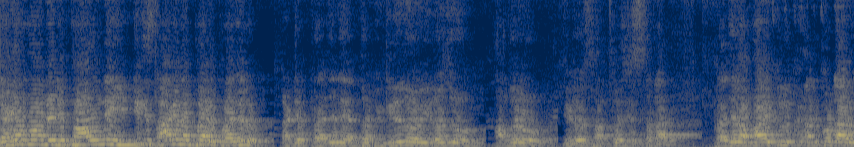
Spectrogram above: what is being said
జగన్మోహన్ రెడ్డి పాలని ఇంటికి సాగనప్పారు ప్రజలు. అంటే ప్రజలు ఎంత మిగిలిలో ఈ రోజు అందరూ ఈ రోజు సంతోషిస్తున్నారు. ప్రజలు అమాయకులు అనుకున్నారు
